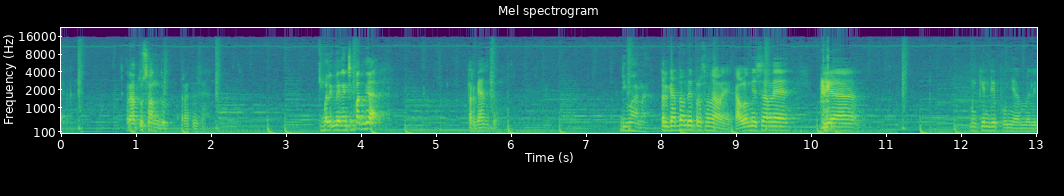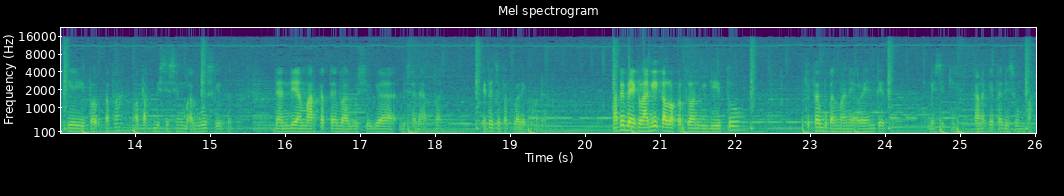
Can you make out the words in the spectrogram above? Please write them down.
iya, Ratusan tuh. ratusan. Balik dengan cepat nggak? Tergantung. Di mana? tergantung dari personalnya. Kalau misalnya dia mungkin dia punya memiliki apa otak bisnis yang bagus gitu dan dia marketnya bagus juga bisa dapat itu cepat balik modal. Tapi baik lagi kalau kedokteran gigi itu kita bukan money oriented basicnya karena kita disumpah.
